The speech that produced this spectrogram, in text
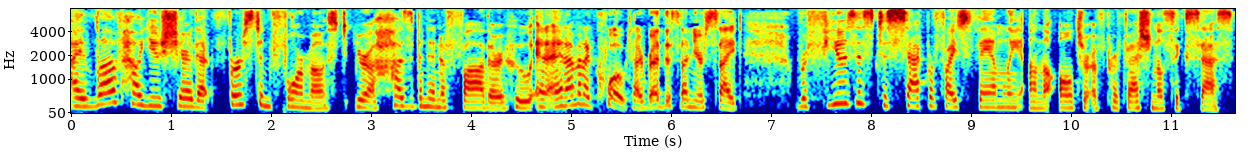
I love how you share that first and foremost, you're a husband and a father who, and, and I'm going to quote, I read this on your site, refuses to sacrifice family on the altar of professional success.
